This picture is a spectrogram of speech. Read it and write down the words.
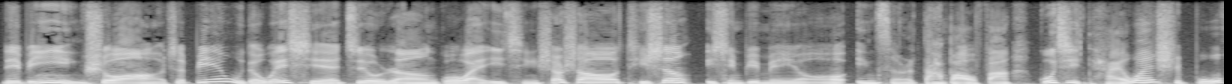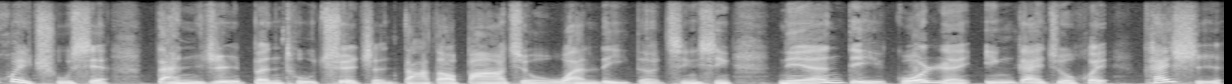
李炳颖说：“这 BA 五的威胁只有让国外疫情稍稍提升，疫情并没有因此而大爆发。估计台湾是不会出现单日本土确诊达到八九万例的情形。年底国人应该就会开始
